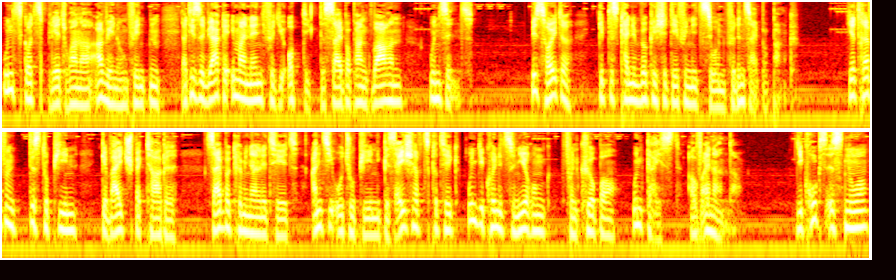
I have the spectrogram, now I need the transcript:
und Scotts Blade Runner Erwähnung finden, da diese Werke immanent für die Optik des Cyberpunk waren und sind. Bis heute gibt es keine wirkliche Definition für den Cyberpunk. Hier treffen Dystopien, Gewaltspektakel, Cyberkriminalität, Anti-Utopien, Gesellschaftskritik und die Konditionierung von Körper und Geist aufeinander. Die Krux ist nur,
